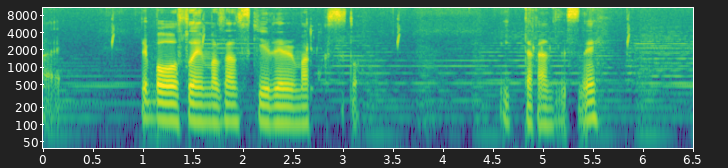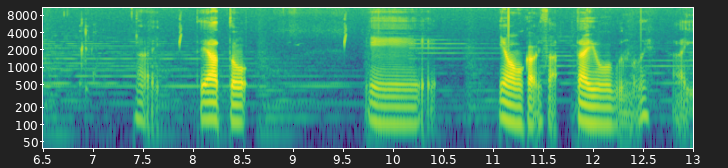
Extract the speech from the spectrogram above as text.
はい。で、暴走エンマさんスキルレベルマックスと。いった感じですね。はい。で、あと、えー、山本神さん、大王軍のね、はい。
